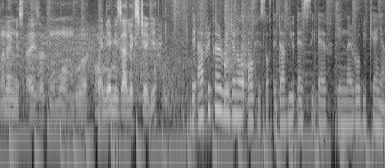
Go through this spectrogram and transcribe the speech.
My name is Isaac Mwambua. My name is Alex Chege. The Africa Regional Office of the WSCF in Nairobi, Kenya,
